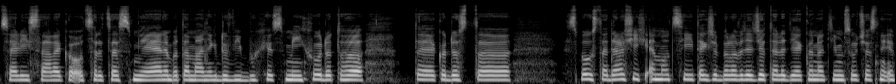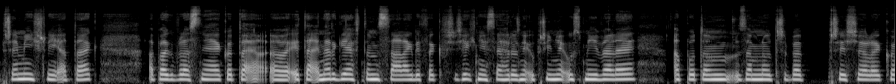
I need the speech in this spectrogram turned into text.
celý sál jako od srdce směje, nebo tam má někdo výbuchy smíchu, do toho to je jako dost uh, spousta dalších emocí, takže bylo vidět, že ty lidi jako nad tím současně i přemýšlí a tak. A pak vlastně jako ta, eh, i ta energie v tom sále, kdy fakt všichni se hrozně upřímně usmívali a potom za mnou třeba přišel jako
